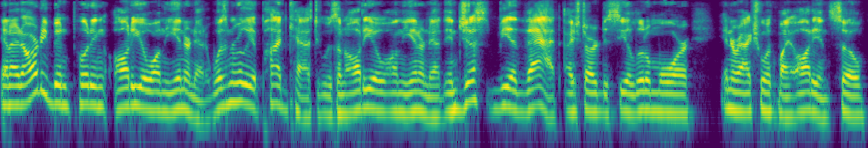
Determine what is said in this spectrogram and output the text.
And I'd already been putting audio on the internet. It wasn't really a podcast, it was an audio on the internet. And just via that, I started to see a little more interaction with my audience. So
